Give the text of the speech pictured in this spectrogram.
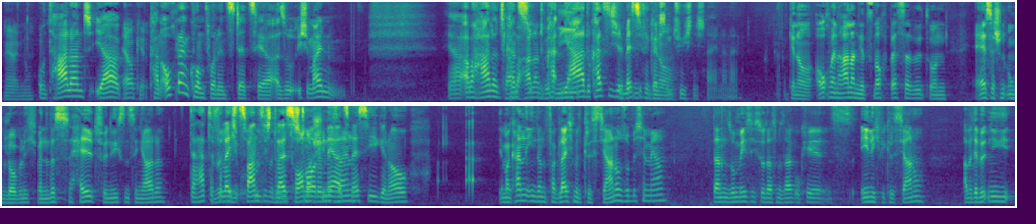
ja, genau. Und Haaland, ja, Ja, okay. kann auch reinkommen von den Stats her. Also ich meine, ja, aber Haaland Klar, kannst aber Haaland du, wird kann, nie- ja, du kannst nicht mit wird Messi vergleichen. genau. Natürlich nicht, nein, nein, nein. Genau. Auch wenn Haaland jetzt noch besser wird und er ist ja schon unglaublich. Wenn er das hält für die nächsten zehn Jahre, Dann hat er Dann vielleicht er die 20, ultimative 30 Tore mehr als sein. Messi, genau. man kann ihn dann vergleichen mit Cristiano so ein bisschen mehr. dann so mäßig so, dass man sagt, okay, ist ähnlich wie Cristiano, aber der wird nie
